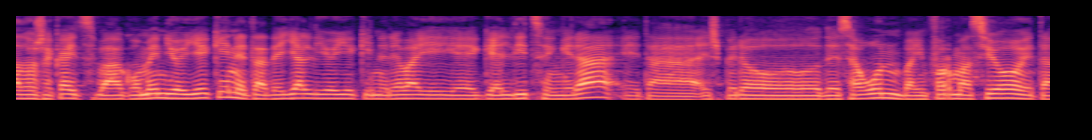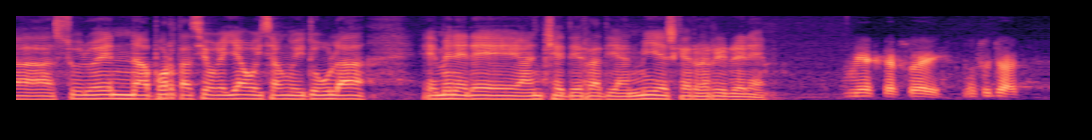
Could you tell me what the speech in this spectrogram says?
Ados ekaitz, ba, gomendio hoiekin eta deialdi hoiekin ere bai eh, gelditzen gera eta espero dezagun ba, informazio eta zuruen aportazio gehiago izango ditugula hemen ere antxet irratian, mi esker berri ere. Mi esker zuei, musutxoak.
